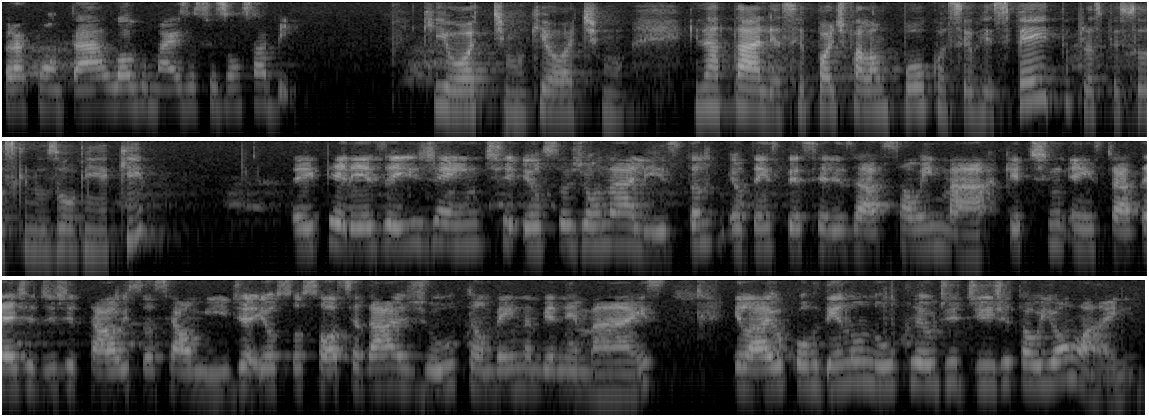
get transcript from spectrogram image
para contar. Logo mais vocês vão saber. Que ótimo, que ótimo. E Natália, você pode falar um pouco a seu respeito para as pessoas que nos ouvem aqui? Ei, Tereza, e gente, eu sou jornalista, eu tenho especialização em marketing, em estratégia digital e social media. Eu sou sócia da AJU, também na Benemais, e lá eu coordeno o núcleo de digital e online.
